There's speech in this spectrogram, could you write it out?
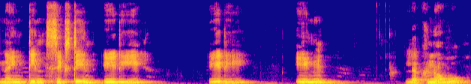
1916 AD AD in Lucknow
